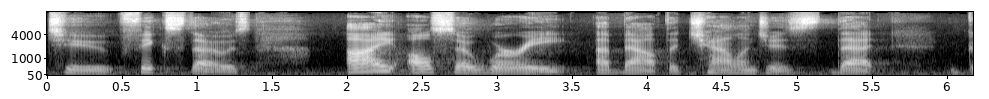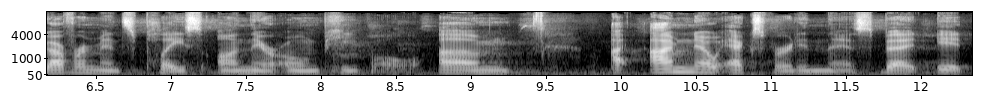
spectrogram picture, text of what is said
to fix those. I also worry about the challenges that governments place on their own people. Um, I, am no expert in this, but it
